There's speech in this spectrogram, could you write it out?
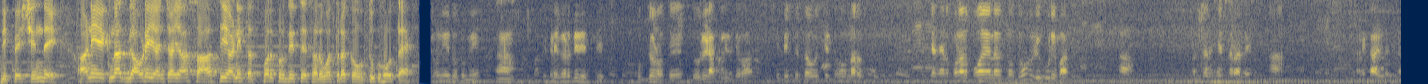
दीपेश शिंदे आणि एकनाथ गावडे यांच्या या साहसी आणि तत्पर कृतीचे सर्वत्र कौतुक होत आहे. हा. तिकडे गर्दी दिसली. खूप जण होते. दोरी टाकलेली तेव्हा. तिथे अवस्थित होणार असते. कोणाला पोहायला नव्हतं. उडी मारली. हा. नंतर हे सर आले. हा. आणि काढलं तिला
